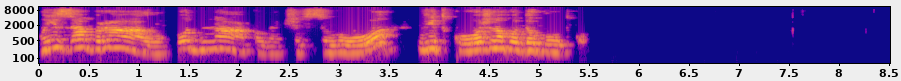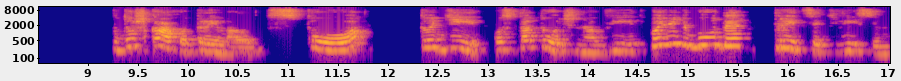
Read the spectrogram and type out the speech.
Ми забрали однакове число від кожного добутку. В дужках отримали 100, тоді остаточна відповідь буде 38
